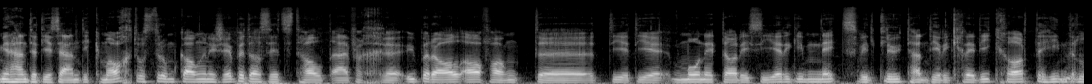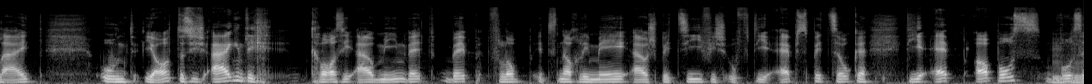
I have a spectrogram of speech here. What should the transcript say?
Wir haben ja die Sendung gemacht, wo es darum gegangen ist, eben, dass jetzt halt einfach äh, überall anfängt äh, die, die Monetarisierung im Netz, weil die Leute haben ihre Kreditkarte hinterlegt. Und ja, das ist eigentlich quasi auch mein Webflop jetzt noch ein bisschen mehr auch spezifisch auf die Apps bezogen. Die App-Abos, mhm. wo es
